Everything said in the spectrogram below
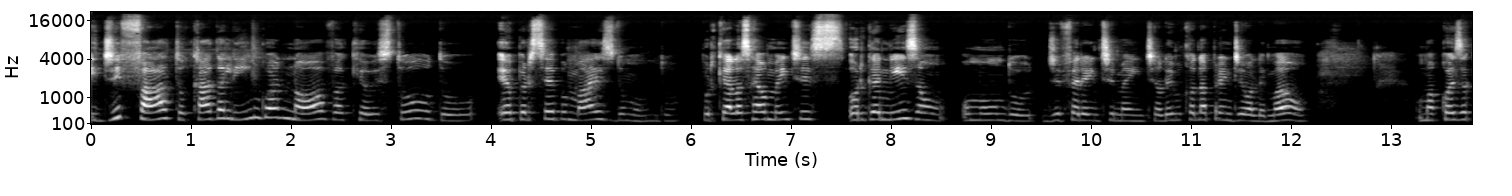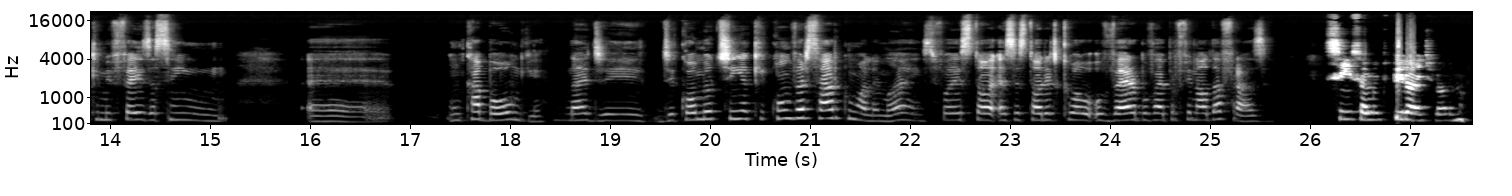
e de fato, cada língua nova que eu estudo, eu percebo mais do mundo. Porque elas realmente organizam o mundo diferentemente. Eu lembro quando aprendi o alemão, uma coisa que me fez assim. É, um cabong, né, de, de como eu tinha que conversar com alemães, foi história, essa história de que o, o verbo vai para o final da frase. Sim, isso é muito pirante no alemão.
